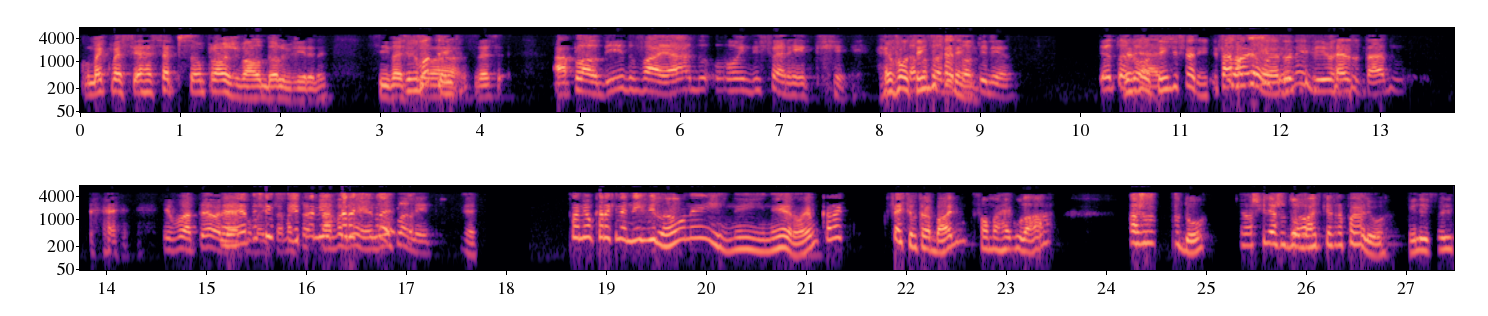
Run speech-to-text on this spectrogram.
como é que vai ser a recepção para Oswaldo Oliveira, né? Se vai, ser uma, se vai ser aplaudido, vaiado ou indiferente. Eu votei indiferente. Sua opinião. Eu também. Eu votei indiferente. Estava ganhando, eu nem vi o resultado. eu vou até olhar é, como é que tá, mas estava ganhando é, amplamente. É. Pra mim é um cara que não é nem vilão, nem, nem, nem herói. É um cara que fez seu trabalho de forma regular, ajudou. Eu acho que ele ajudou mais do que atrapalhou. Ele foi,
